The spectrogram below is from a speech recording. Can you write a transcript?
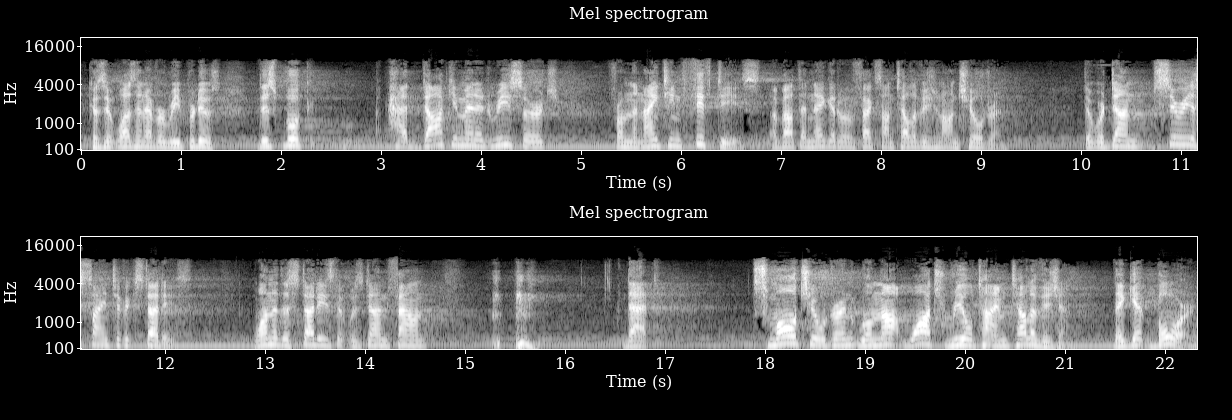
because it wasn't ever reproduced. This book had documented research from the 1950s about the negative effects on television on children that were done serious scientific studies. One of the studies that was done found that small children will not watch real time television. They get bored.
